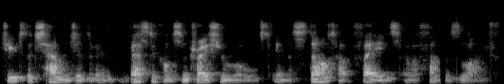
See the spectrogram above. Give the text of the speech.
due to the challenges of investor concentration rules in the startup phase of a fund's life.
